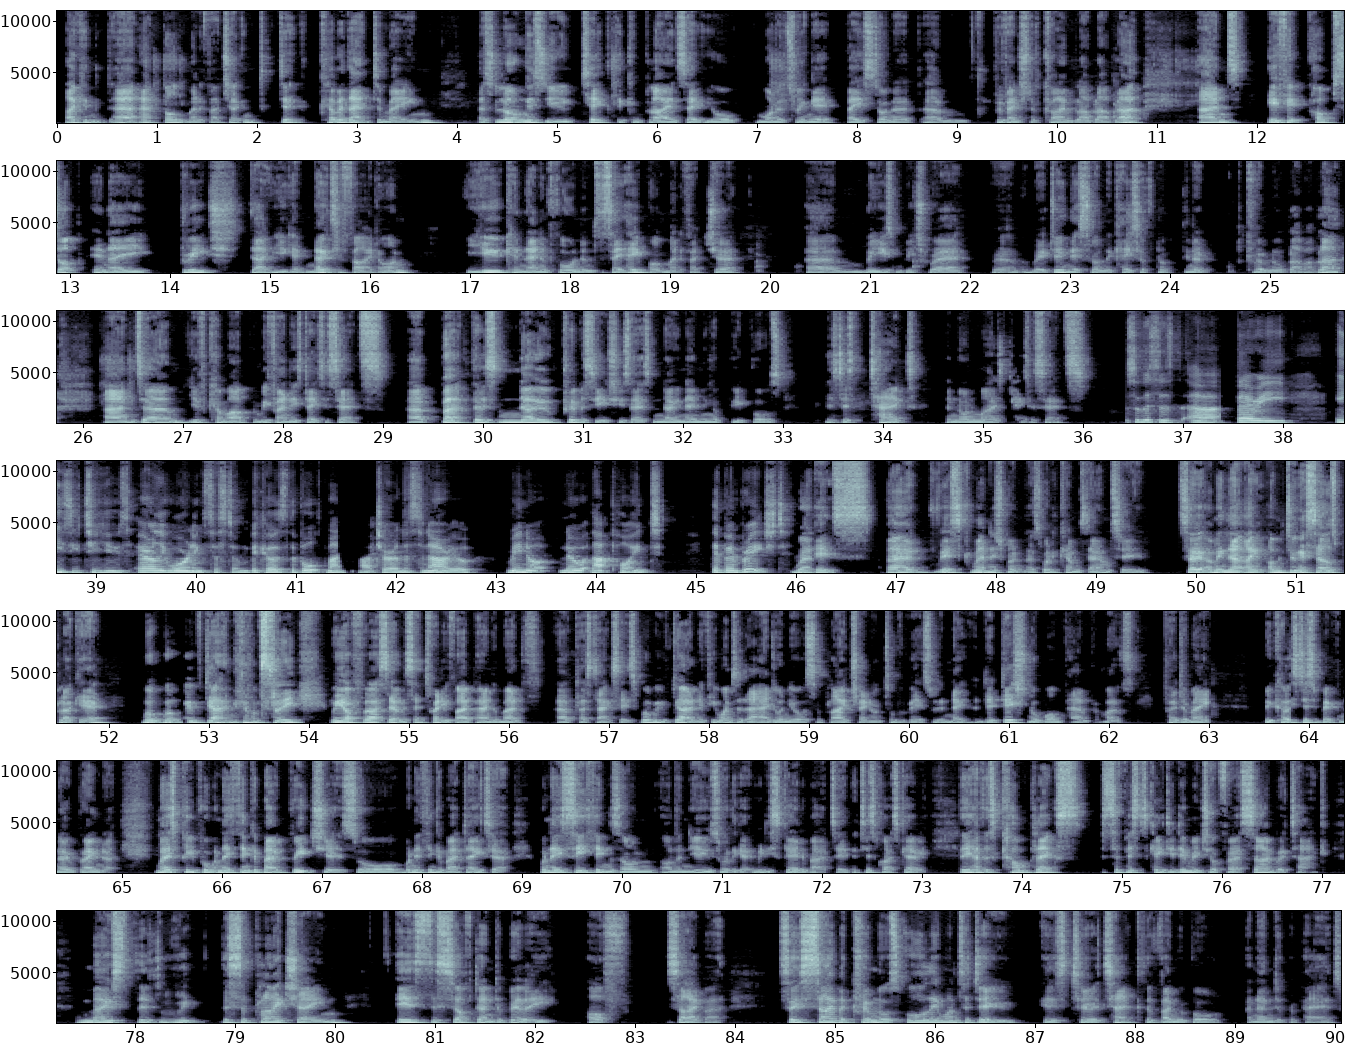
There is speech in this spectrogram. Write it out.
I can uh, at bolt manufacturer I can t- cover that domain as long as you tick the compliance that you're monitoring it based on a um, prevention of crime, blah blah blah. And if it pops up in a breach that you get notified on, you can then inform them to say, "Hey, bolt manufacturer, um, we're using Breach Aware. We're, we're doing this on the case of you know criminal, blah, blah, blah. And um, you've come up and we found these data sets. Uh, but there's no privacy issues. There's no naming of people's. It's just tagged anonymized data sets. So this is a very easy to use early warning system because the bolt manufacturer in the scenario may not know at that point they've been breached. Well, it's about risk management. That's what it comes down to. So, I mean, I, am doing a sales plug here what, what we've done, obviously, we offer our service at £25 a month uh, plus taxes. What we've done, if you wanted to add on your supply chain on top of it, it's an, additional £1 per month per domain because it's just a bit of a no brainer. Most people, when they think about breaches or when they think about data, when they see things on, on the news or they get really scared about it, it is quite scary. They have this complex, sophisticated image of a cyber attack. Most the, the supply chain is the soft underbelly of cyber. So cyber criminals, all they want to do is to attack the vulnerable and underprepared.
